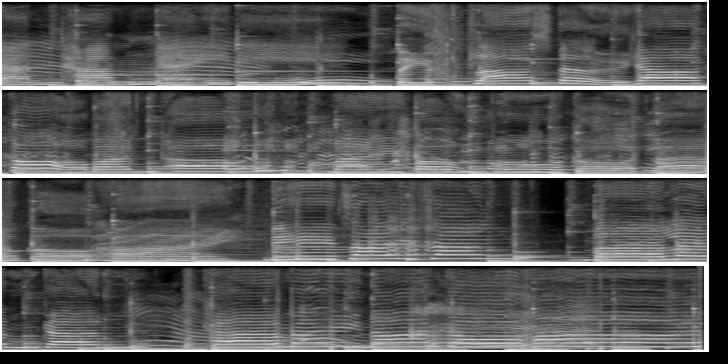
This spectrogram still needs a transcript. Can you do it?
กันทำไงดี ติดพลาสเตอร์ยาก็บันเทาไม่ต้องกลัวกอดแล้วก็หาย ดีใจจัง มาเล่นกัน แค่ไม่นานก็หาย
